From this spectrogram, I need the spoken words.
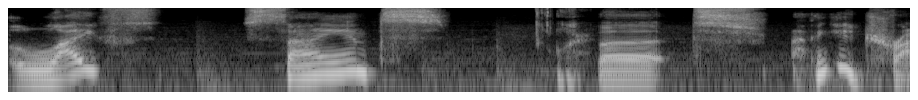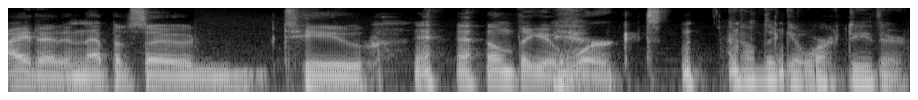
Life science. Okay. But I think you tried it in episode two. I don't think it Yeah. worked. I don't think it worked either.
